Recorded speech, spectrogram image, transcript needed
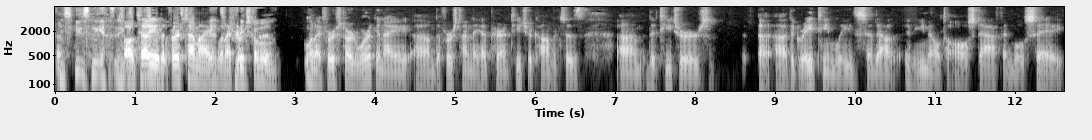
using it. so I'll tell you, the first time I when I first cool. started when I first started working, I um, the first time they had parent teacher conferences, um, the teachers, uh, uh, the grade team leads send out an email to all staff and will say,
